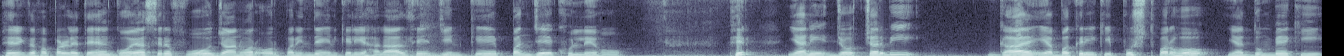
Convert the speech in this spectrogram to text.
پھر ایک دفعہ پڑھ لیتے ہیں، گویا صرف وہ جانور اور پرندے ان کے لیے حلال تھے جن کے پنجے کھلے ہوں۔ پھر یعنی جو چربی گائے یا بکری کی پشت پر ہو یا دمبے کی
